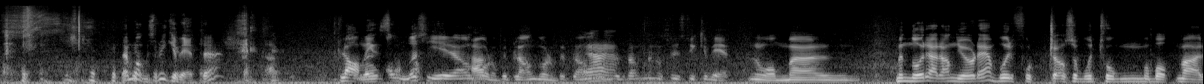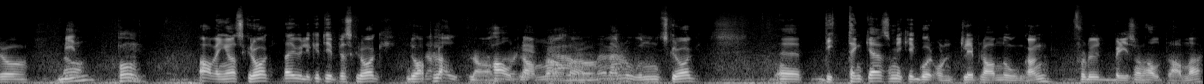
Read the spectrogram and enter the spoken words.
Det er mange som ikke vet det. Planing Alle sier ja, Ja. går opp i plan, går opp i plan, Ja, ja. opp i plan. Men også hvis du ikke vet noe om eh, Men når er det han gjør det? Hvor fort, altså hvor tung må båten være? Og min? På, Avhengig av skrog. Det er ulike typer skrog. Du har er halvplaner planene. Det er noen skrog. Eh, ditt, tenker jeg, som ikke går ordentlig i plan noen gang. For du blir sånn halvplana.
